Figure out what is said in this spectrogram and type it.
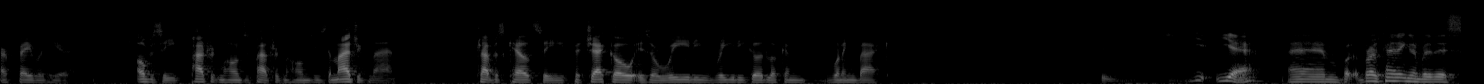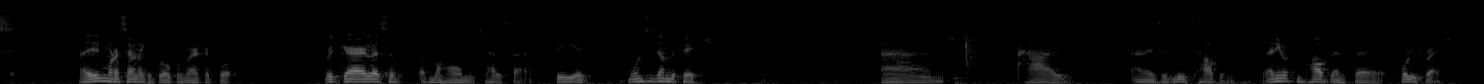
are favored here. Obviously, Patrick Mahomes is Patrick Mahomes. He's the magic man. Travis Kelce, Pacheco is a really, really good looking running back. Y- yeah. Um, but but I was kind of thinking about this. And I didn't want to sound like a broken record, but regardless of of Mahomes' health status, be it once he's on the pitch and has and is at least hobbling, anywhere from hobbling to fully fresh.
